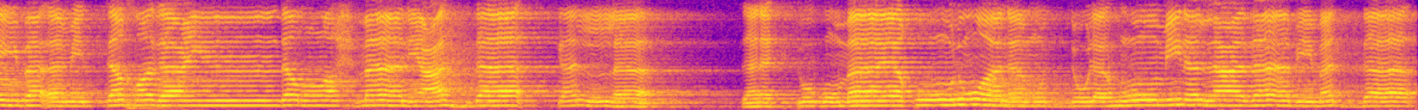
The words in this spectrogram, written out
الغيب أم اتخذ عند الرحمن عهدا؟ كلا سنكتب ما يقول ونمد له من العذاب مدا.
